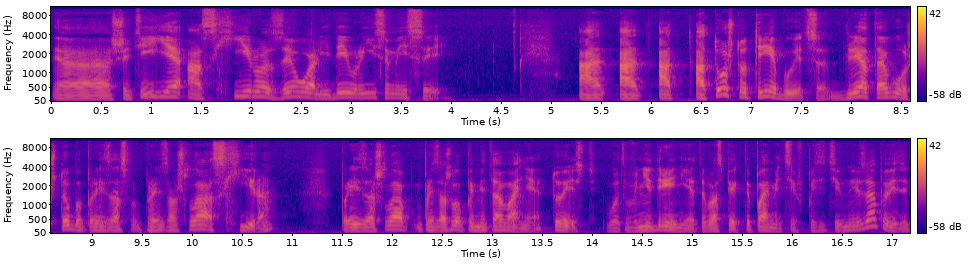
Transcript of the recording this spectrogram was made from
Э, шетие асхиро зеу алидеу рисам а, а, а, а то, что требуется для того, чтобы произошло, произошла схира, произошло, произошло пометование, то есть вот внедрение этого аспекта памяти в позитивные заповеди,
